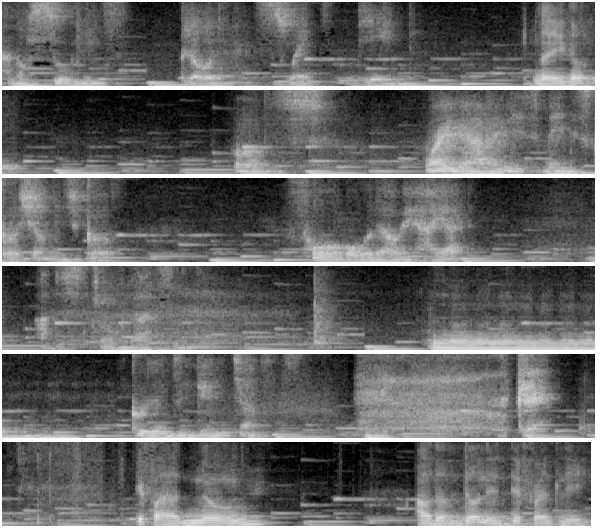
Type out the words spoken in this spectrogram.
and also with blood and sweat in the end. There you go. But why we're having this main discussion is because four older were hired and the struggle that's in there. No, no, no, no, no, no, no. Couldn't take any chances. Okay. If I had known, I would have done it differently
